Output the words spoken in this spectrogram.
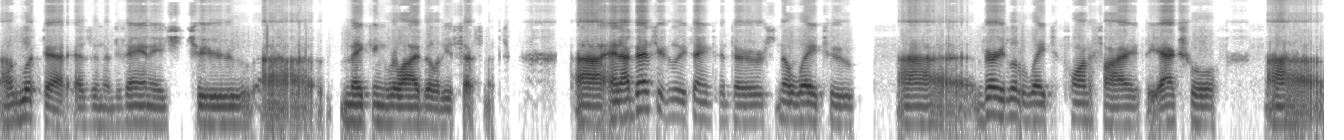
uh, looked at as an advantage to uh, making reliability assessments. Uh, and I basically think that there's no way to, uh, very little way to quantify the actual uh,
